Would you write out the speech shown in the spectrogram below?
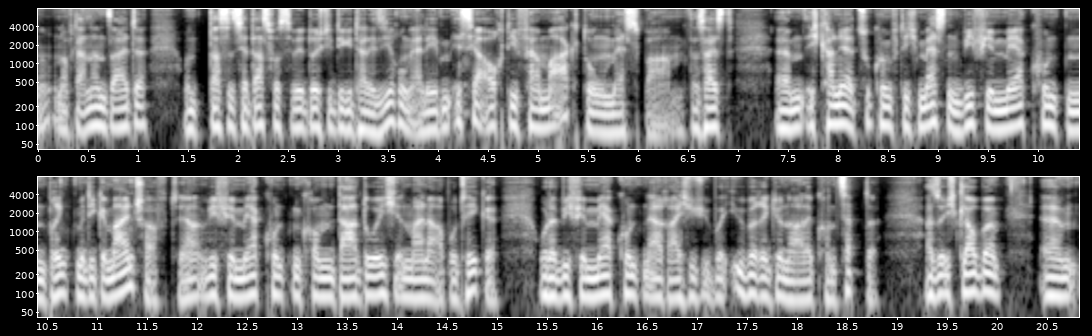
Ne? Und auf der anderen Seite, und das ist ja das, was wir durch die Digitalisierung erleben, ist ja auch die Vermarktung messbar. Das heißt, ähm, ich kann ja zukünftig messen, wie viel mehr Kunden bringt mir die Gemeinschaft, ja, wie viel mehr Kunden kommen dadurch in meine Apotheke oder wie viel mehr Kunden erreiche ich über überregionale Konzepte. Also ich glaube, ähm,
